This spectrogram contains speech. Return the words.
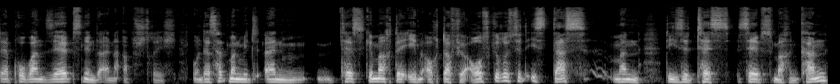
der Proband selbst nimmt einen Abstrich. Und das hat man mit einem Test gemacht, der eben auch dafür ausgerüstet ist, dass man diese Tests selbst machen kann.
